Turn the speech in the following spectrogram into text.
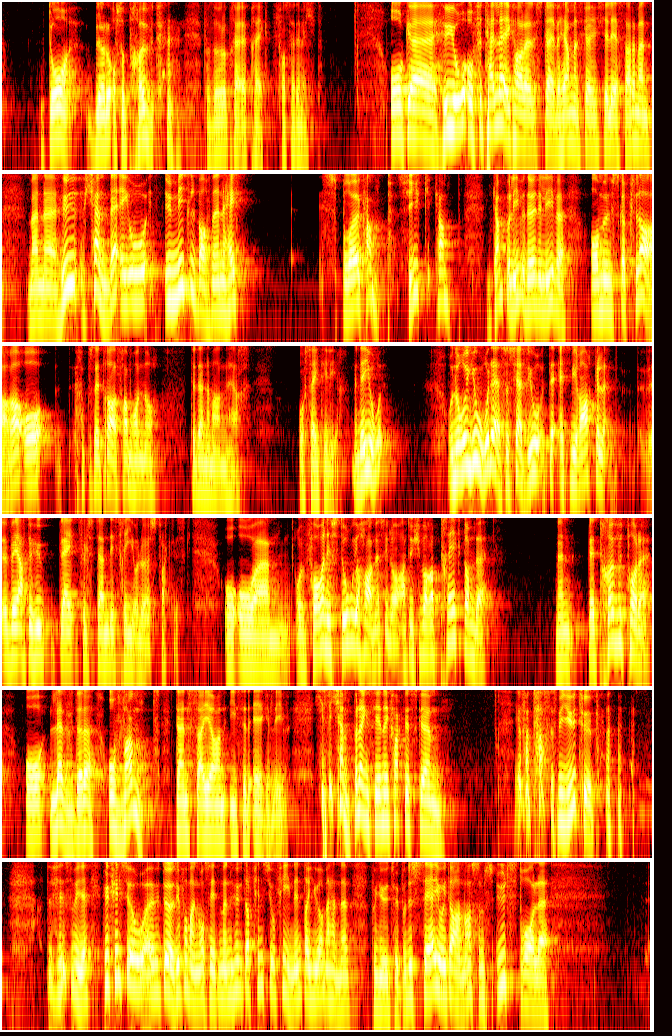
Da blir det også prøvd, for da er det prekt, for å si det mildt. Og uh, hun gjorde, og forteller, Jeg har det skrevet her, men skal ikke lese det. Men, men uh, hun kjente jo umiddelbart en helt sprø kamp. Syk kamp. En kamp på livet og død i livet. Om hun skal klare å, si, dra fram hånda til denne mannen her og si tilgir. Men det gjorde hun. Og når hun gjorde det, så skjedde jo et mirakel ved at hun ble fullstendig fri og løst, faktisk. Og, og, um, og, For en historie å ha med seg, da, at hun ikke bare prekte om det, men ble prøvd på det og levde det, og vant den seieren i sitt eget liv. Ikke så kjempelenge siden jeg faktisk um, Det er jo fantastisk med YouTube. det finnes så mye. Hun, jo, hun, døde jo for mange år siden, men hun, det finnes jo fine intervjuer med henne på YouTube. Og Du ser jo ei dame som utstråler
